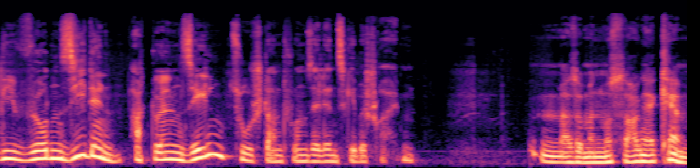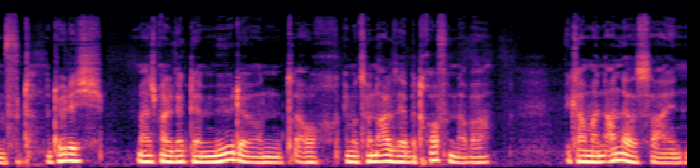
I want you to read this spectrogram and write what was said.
Wie würden Sie den aktuellen Seelenzustand von Zelensky beschreiben? Also man muss sagen, er kämpft. Natürlich, manchmal wirkt er müde und auch emotional sehr betroffen, aber wie kann man anders sein?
